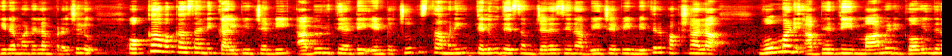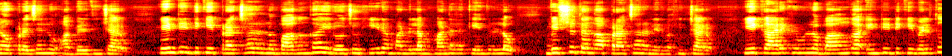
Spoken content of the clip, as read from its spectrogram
హీరమండలం ప్రజలు ఒక్క అవకాశాన్ని కల్పించండి అభివృద్ధి అంటే ఏంటో చూపిస్తామని తెలుగుదేశం జనసేన బీజేపీ మిత్రపక్షాల ఉమ్మడి అభ్యర్థి మామిడి గోవిందరావు ప్రజలను అభ్యర్థించారు. ఇంటింటికి ప్రచారంలో భాగంగా ఈరోజు హీరమండలం మండల కేంద్రంలో విస్తృతంగా ప్రచారం నిర్వహించారు. ఈ కార్యక్రమంలో భాగంగా ఇంటింటికి వెళుతూ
